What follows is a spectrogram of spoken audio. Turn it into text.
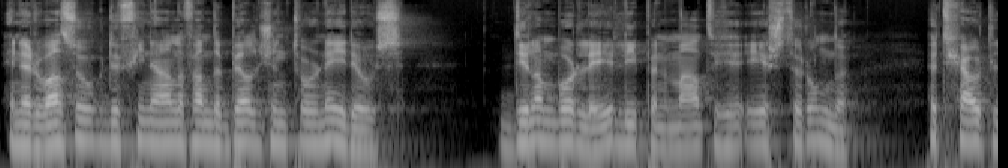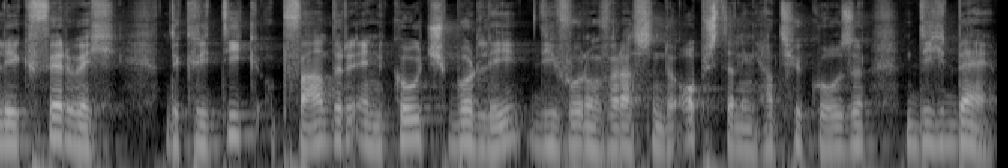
En er was ook de finale van de Belgian Tornado's. Dylan Borlée liep een matige eerste ronde. Het goud leek ver weg. De kritiek op vader en coach Borlée, die voor een verrassende opstelling had gekozen, dichtbij.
